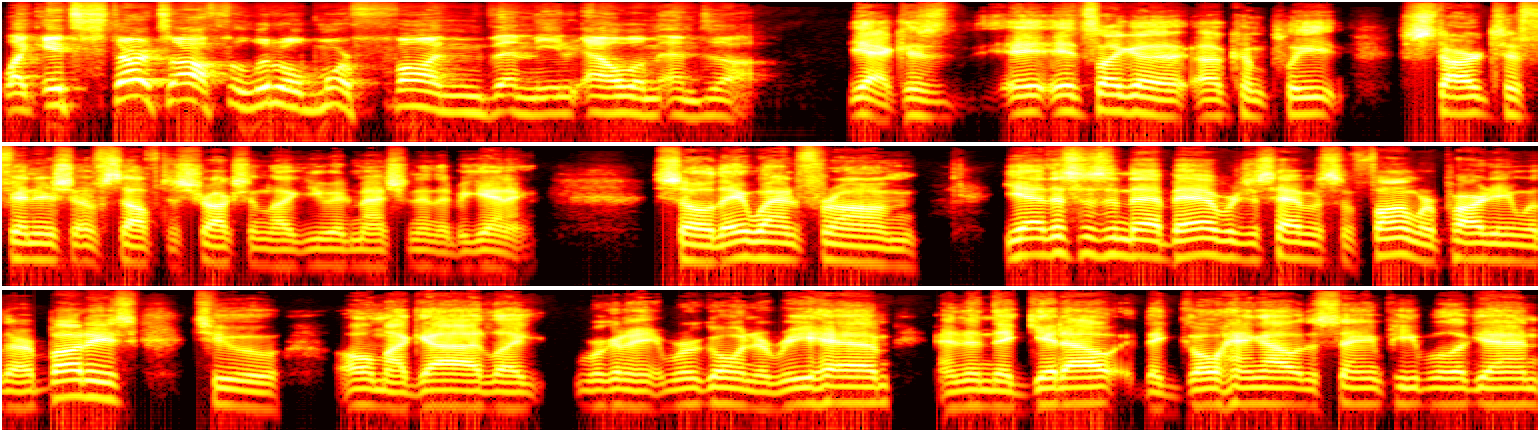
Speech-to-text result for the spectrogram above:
Like it starts off a little more fun than the album ends up. Yeah because it, it's like a, a complete start to finish of self-destruction like you had mentioned in the beginning. So they went from yeah this isn't that bad we're just having some fun we're partying with our buddies to oh my god like we're gonna we're going to rehab and then they get out they go hang out with the same people again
